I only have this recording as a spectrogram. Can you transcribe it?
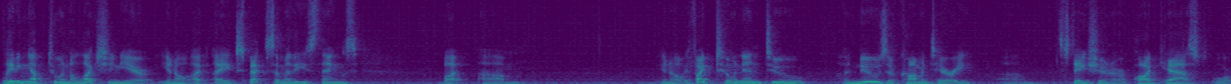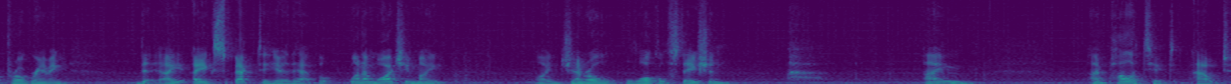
leading up to an election year, you know, I, I expect some of these things, but um, you know, if I tune into a news or commentary um, station or podcast or programming, th- I, I expect to hear that. But when I'm watching my my general local station, I'm I'm politicked out.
